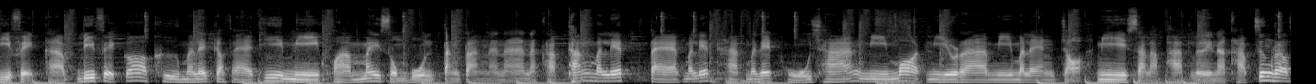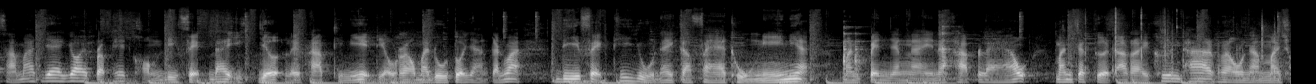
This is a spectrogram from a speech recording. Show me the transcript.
defect ครับ defect ก็คือเมล็ดกาแฟที่มีความไม่สมบูรณ์ต่างๆ นานานะครับ ทั้งเมล็ดแตกเมล็ดหักเมล็ดหูช้าง มีมอด มีรา มีแมลงเจาะ มีสารพัดเลยนะครับ ซึ่งเราสามารถแยกย่อยประเภทของ defect ได้อีกเยอะเลยครับ ทีนี้เดี๋ยวเรามาดูตัวอย่างกันว่า defect ที่อยู่ในกาแฟถุงนี้เนี่ยมันเป็นยังไงนะครับแล้ว มันจะเกิดอะไรขึ้นถ้าเรานำมาช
